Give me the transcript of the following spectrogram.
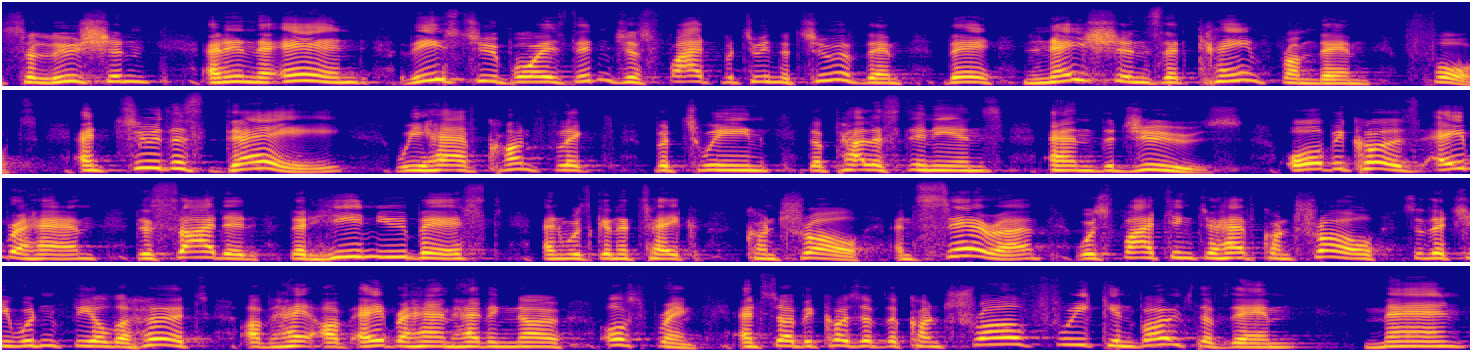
solution. And in the end, these two boys didn't just fight between the two of them, their nations that came from them fought. And to this day, we have conflict between the Palestinians and the Jews. All because Abraham decided that he knew best and was going to take control. And Sarah was fighting to have control so that she wouldn't feel the hurt of, of Abraham having no offspring. And so, because of the control freak in both of them, man,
